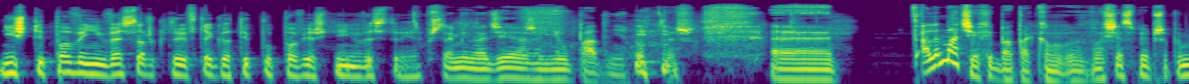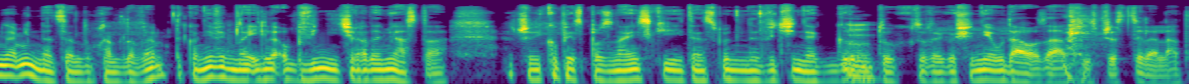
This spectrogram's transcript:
niż typowy inwestor, który w tego typu powierzchni inwestuje. Przynajmniej nadzieja, że nie upadnie też. E, ale macie chyba taką, właśnie sobie przypominam inne centrum handlowe, tylko nie wiem na ile obwinić Radę Miasta, czyli kupiec poznański i ten słynny wycinek gruntu, którego się nie udało załatwić przez tyle lat.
